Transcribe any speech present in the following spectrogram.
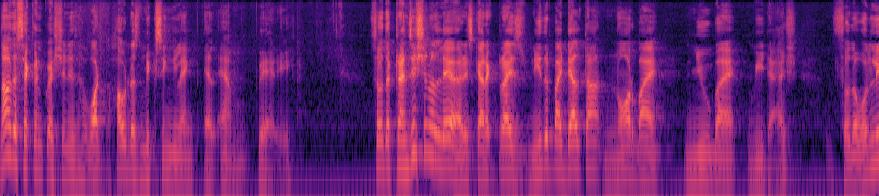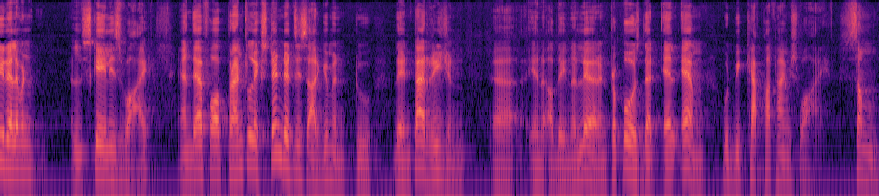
Now, the second question is what how does mixing length L m vary? So, the transitional layer is characterized neither by delta nor by nu by v dash. So, the only relevant scale is y and therefore, Prandtl extended this argument to the entire region uh, in, of the inner layer and proposed that L m would be kappa times y, some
